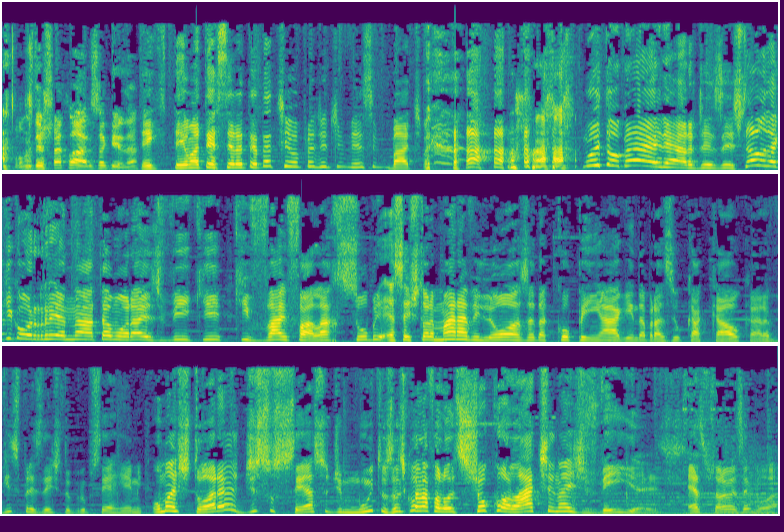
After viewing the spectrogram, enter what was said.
Vamos deixar claro isso aqui, né? Tem que ter uma terceira tentativa pra gente ver se bate. Muito bem, nerds! Estamos aqui com Renata Moraes Vick, que vai falar sobre essa história maravilhosa da Copenhagen, da Brasil Cacau, cara, vice-presidente do grupo CRM. Uma história de sucesso de muitos anos. Quando ela falou chocolate nas veias, essa história vai ser boa.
